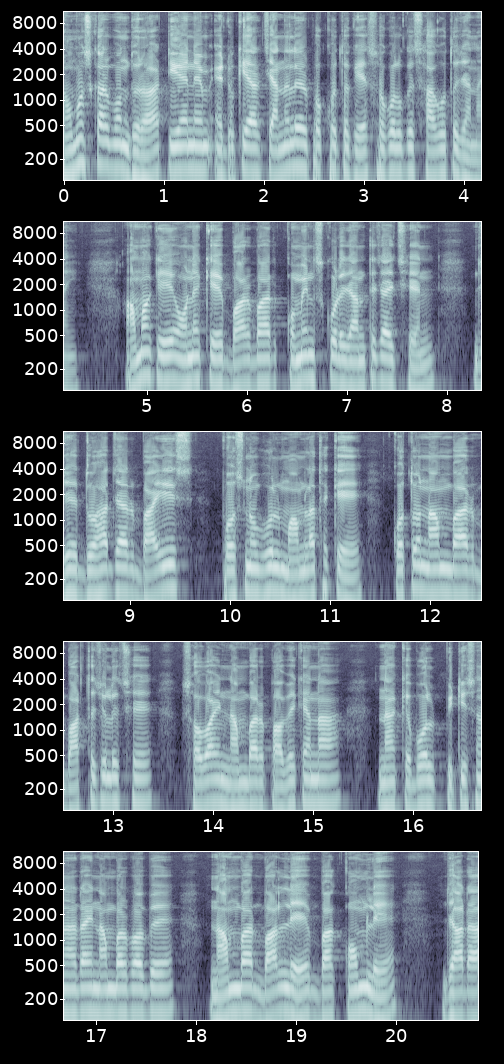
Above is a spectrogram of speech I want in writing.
নমস্কার বন্ধুরা, টিএনএম এডুকেয়ার চ্যানেলের পক্ষ থেকে সকলকে স্বাগত জানাই। আমাকে অনেকে বারবার কমেন্টস করে জানতে চাইছেন যে দু হাজার বাইশ প্রশ্নভুল মামলা থেকে কত নাম্বার বাড়তে চলেছে, সবাই নাম্বার পাবে কেনা, না কেবল পিটিশনাররাই নাম্বার পাবে, নাম্বার বাড়লে বা কমলে যারা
